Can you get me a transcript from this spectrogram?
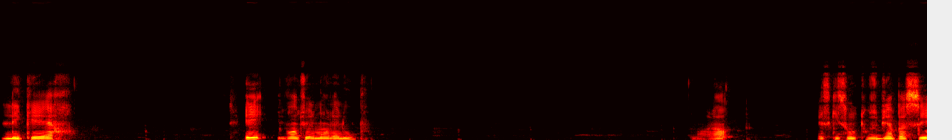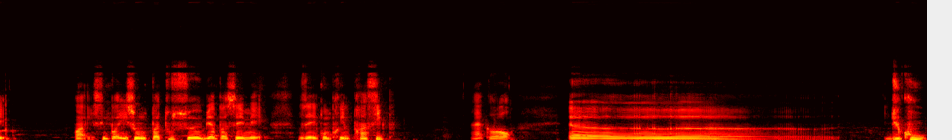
l'équerre et éventuellement la loupe. Voilà. Est-ce qu'ils sont tous bien passés? Ils ne sont pas tous euh, bien passés, mais vous avez compris le principe. D'accord? Du coup,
